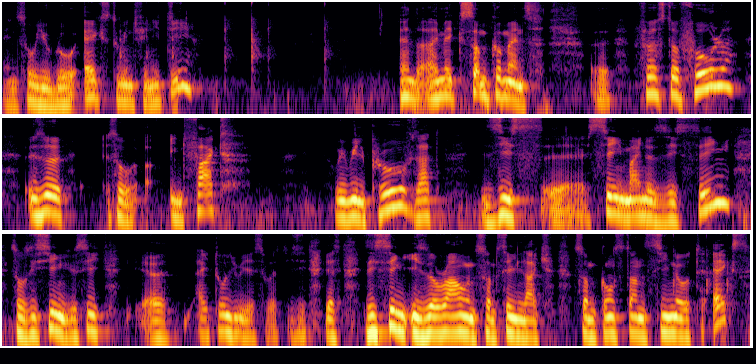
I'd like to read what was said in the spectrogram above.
and so you go x to infinity. And I make some comments. Uh, first of all, the, so in fact, we will prove that this uh, thing minus this thing, so this thing, you see, uh, I told you, yes, it? Yes, this thing is around something like some constant c naught x.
